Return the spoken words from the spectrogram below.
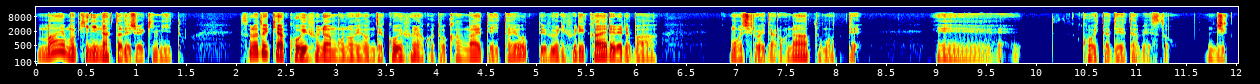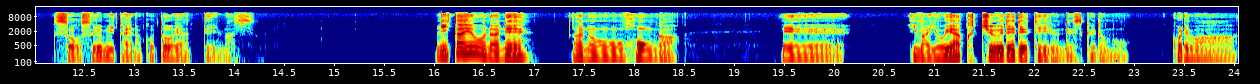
前も気になったでしょ、君と。その時はこういうふうなものを読んで、こういうふうなことを考えていたよっていうふうに振り返れれば面白いだろうなと思って、えー、こういったデータベースを実装するみたいなことをやっています。似たようなね、あのー、本が、えー、今予約中で出ているんですけども、これは、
